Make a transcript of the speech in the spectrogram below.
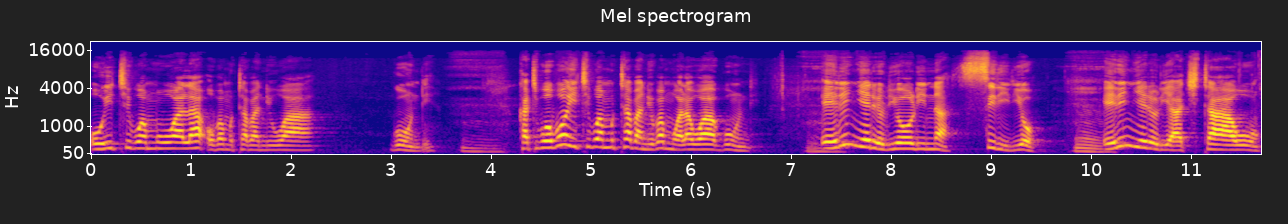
oyitibwa muwala oba mutabani wa gundi? Kati bw'oba oyitibwa mutabani oba muwala wa gundi erinnya eryo ly'olina si liryo. Erinnya eryo lya kitaawo.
